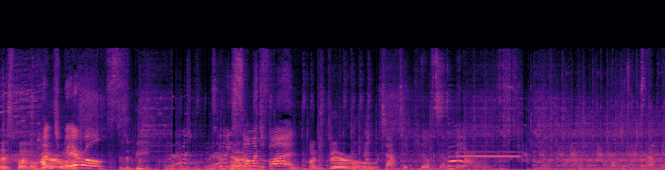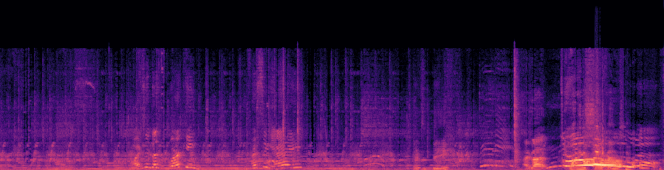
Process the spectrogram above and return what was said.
Let's punch Oh. Punch barrels. barrels. There's a B. It's gonna be Yeah. so much fun. Punch barrels. It's time to kill some barrels. That doesn't sound very. Why isn't this working? I'm pressing A. It's B. I got No! 27.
